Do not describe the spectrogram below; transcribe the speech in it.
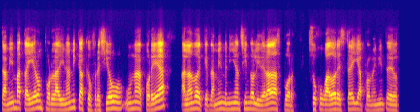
también batallaron por la dinámica que ofreció una Corea, hablando de que también venían siendo lideradas por su jugador estrella proveniente del,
